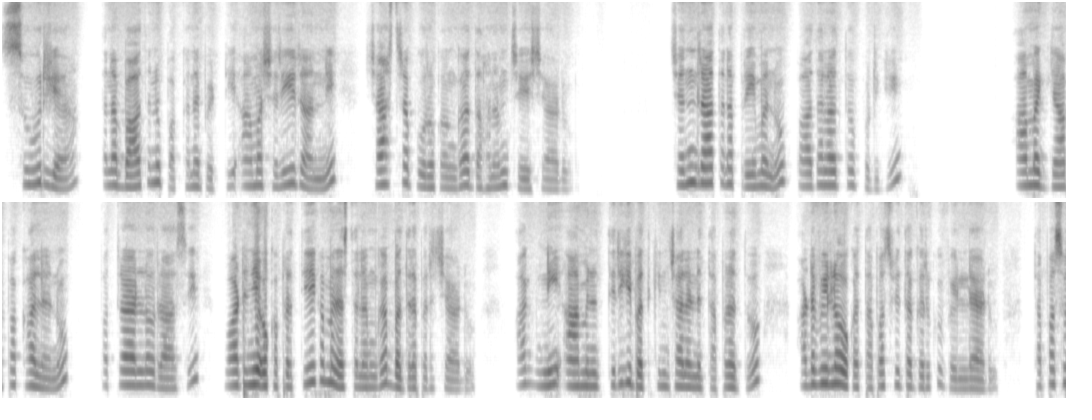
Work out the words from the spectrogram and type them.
సూర్య తన బాధను పక్కన పెట్టి ఆమె శరీరాన్ని శాస్త్రపూర్వకంగా దహనం చేశాడు. చంద్ర తన ప్రేమను పాదాలతో పొడిగి ఆమె జ్ఞాపకాలను పత్రాల్లో రాసి వాటిని ఒక ప్రత్యేకమైన స్థలంగా భద్రపరిచాడు. అగ్ని ఆమెను తిరిగి బతికించాలనే తపనతో అడవిలో ఒక తపస్వి దగ్గరకు వెళ్ళాడు. తపస్సు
